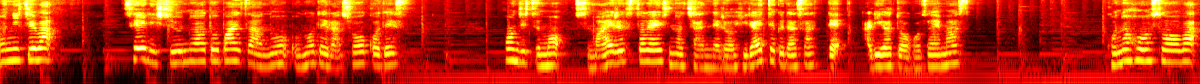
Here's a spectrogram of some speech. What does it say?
こんにちは。整理収納アドバイザーの小野寺翔子です。本日もスマイルストレージのチャンネルを開いてくださってありがとうございます。この放送は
